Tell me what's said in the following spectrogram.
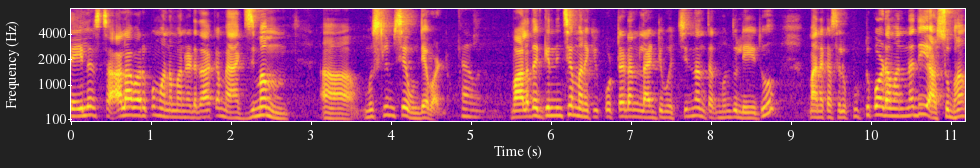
టైలర్స్ చాలా వరకు మనం మొన్నటి దాకా మ్యాక్సిమం ముస్లిమ్సే ఉండేవాళ్ళు. వాళ్ళ దగ్గర నుంచే మనకి కుట్టడం లాంటివి వచ్చింది. అంతకుముందు లేదు. మనకు అసలు కుట్టుకోవడం అన్నది అశుభం.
